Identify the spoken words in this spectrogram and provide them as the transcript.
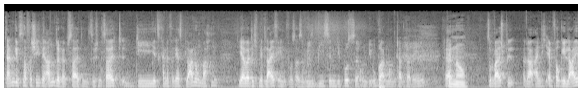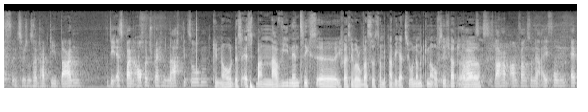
dann gibt es noch verschiedene andere Webseiten in der Zwischenzeit, die jetzt keine Verkehrsplanung machen, die aber dich mit Live-Infos, also wie, wie sind die Busse und die U-Bahn momentan unterwegs. Genau zum Beispiel, oder eigentlich MVG Live, inzwischen hat die Bahn, die S-Bahn auch entsprechend nachgezogen. Genau, das S-Bahn Navi nennt sich's. Äh, ich weiß nicht, warum, was das da mit Navigation damit genau auf sich hat, ja, aber. Es, es, war am Anfang so eine iPhone-App,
